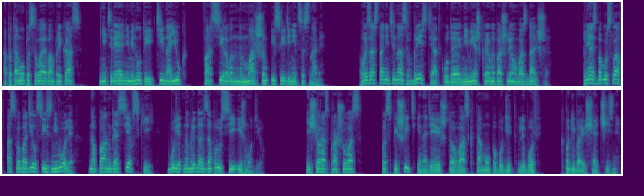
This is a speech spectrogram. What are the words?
А потому посылаю вам приказ, не теряя ни минуты, идти на юг форсированным маршем и соединиться с нами. Вы застанете нас в Бресте, откуда, не мешкая, мы пошлем вас дальше. Князь Богуслав освободился из неволи, но пан Гасевский будет наблюдать за Пруссией и Жмудью. Еще раз прошу вас поспешить и надеюсь, что вас к тому побудит любовь к погибающей отчизне.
